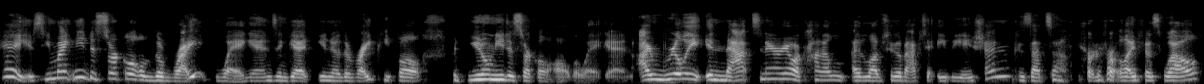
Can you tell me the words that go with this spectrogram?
case. You might need to circle the right wagons and get, you know, the right people, but you don't need to circle all the wagon. I really, in that scenario, I kind of, I love to go back to aviation because that's a part of our life as well.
